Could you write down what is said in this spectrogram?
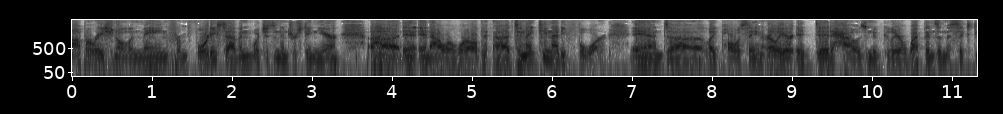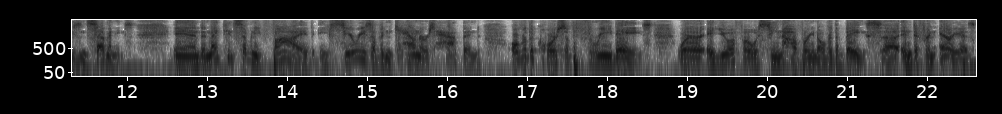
operational in Maine from 47, which is an interesting year uh, in, in, our world, uh, to 1994. And like Paul was saying earlier, it did house nuclear weapons in the 60s and 70s. And in 1975, a series of encounters happened over the course of three days where a UFO was seen hovering over the base uh, in different areas,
